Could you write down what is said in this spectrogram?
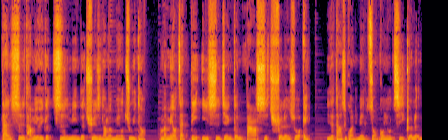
但是他们有一个致命的缺失，他们没有注意到，他们没有在第一时间跟大使确认说：“哎，你的大使馆里面总共有几个人？”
